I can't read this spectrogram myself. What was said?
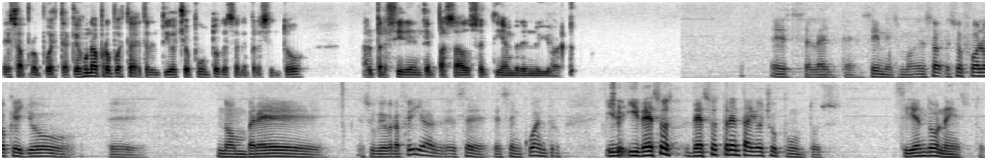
esa propuesta, que es una propuesta de 38 puntos que se le presentó al presidente el pasado septiembre en New York. Excelente, sí mismo. Eso, eso fue lo que yo eh, nombré en su biografía, ese, ese encuentro. Y, de, esos, de esos 38 puntos, siendo honesto,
